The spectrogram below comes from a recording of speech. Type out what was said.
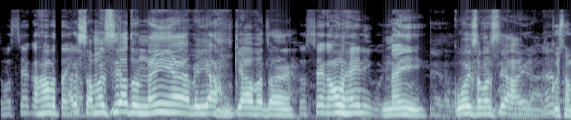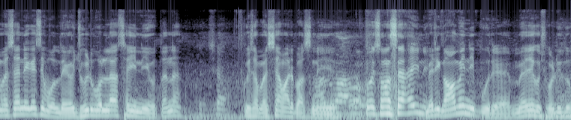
समस्या कहाँ बताई समस्या तो नहीं है भैया हम क्या बताएँ? समस्या गाँव है नहीं नहीं कोई समस्या है कोई समस्या नहीं कैसे बोल देगा? झूठ बोलना सही नहीं होता ना। अच्छा। कोई समस्या हमारे पास नहीं है। कोई समस्या है ही मेरे गाँव में नहीं पूरे है मेरे को छोड़ी दो।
